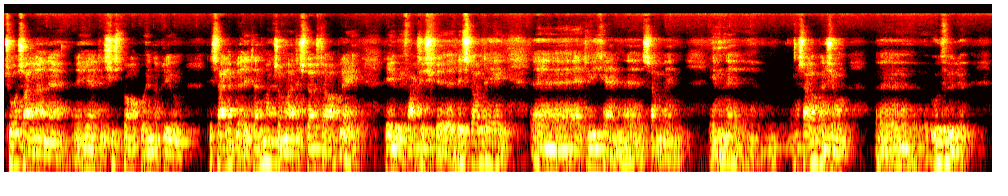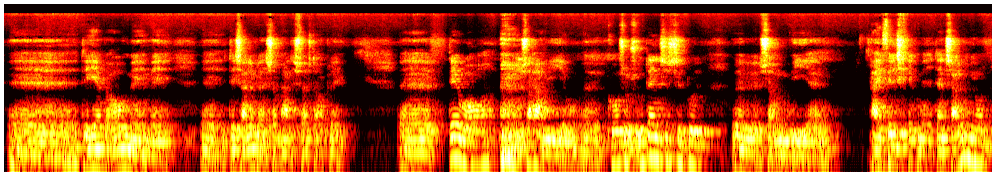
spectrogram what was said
Tursejleren er her de sidste par år gået hen og blevet det sejlerblad i Danmark, som har det største oplag. Det er vi faktisk øh, lidt stolte af, øh, at vi kan øh, som en, en øh, sejlerorganisation øh, udfylde øh, det her behov med, med øh, det sejlerblad, som har det største oplag. Øh, derudover så har vi jo øh, kursus uddannelsestilbud, øh, som vi øh, har i fællesskab med Dansk Salgunion,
